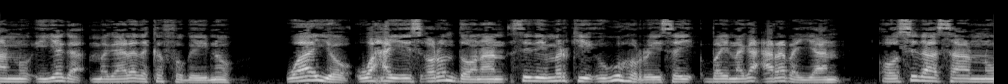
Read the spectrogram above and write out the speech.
aannu iyaga magaalada ka fogayno. Waayo waxay is odhan doonaan sidii markii ugu horraysay bay naga cararayaan oo sidaasaannu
